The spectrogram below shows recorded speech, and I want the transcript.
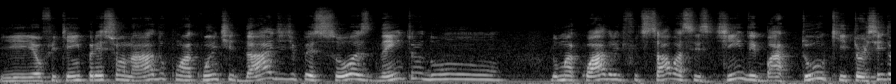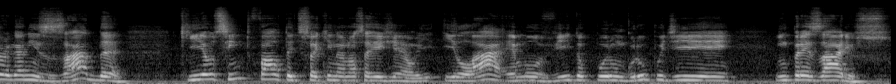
e eu fiquei impressionado com a quantidade de pessoas dentro de um de uma quadra de futsal assistindo e batuque, torcida organizada, que eu sinto falta disso aqui na nossa região. E, e lá é movido por um grupo de empresários.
